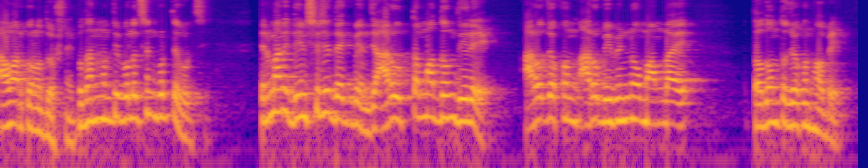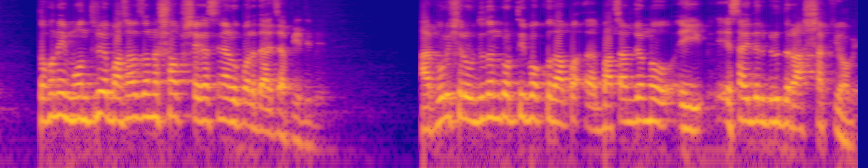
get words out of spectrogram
আমার কোনো দোষ নেই। প্রধানমন্ত্রী বলেছেন, করতে করছি। এর মানে দিন শেষে দেখবেন যে আরও উত্তম মাধ্যম দিলে আরও যখন আরও বিভিন্ন মামলায় তদন্ত যখন হবে তখন এই মন্ত্রীরা বাঁচার জন্য সব শেখ হাসিনার উপরে দায় চাপিয়ে দিবে। আর পুলিশের ঊর্ধ্বতন কর্তৃপক্ষ বাঁচার জন্য এই এসআইদের বিরুদ্ধে রাজসাক্ষী হবে।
